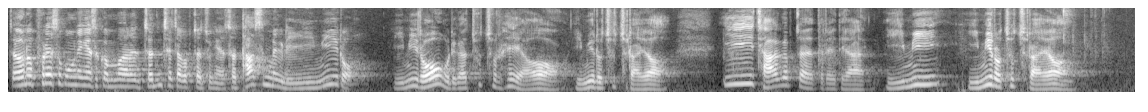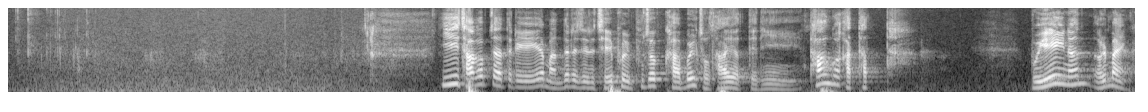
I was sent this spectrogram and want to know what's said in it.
자, 어느 프레스 공장에서 근무하는 전체 작업자 중에서 다섯 명을 임의로, 임의로 우리가 추출해요. 임의로 추출하여 이 작업자들에 대한 임의, 임의로 추출하여 이 작업자들에 의해 만들어지는 제품의 부적합을 조사하였더니 다음과 같았다. VA는 얼마인가?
